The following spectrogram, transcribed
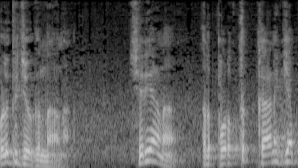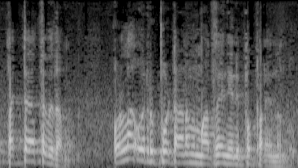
ഒളിപ്പിച്ചു വെക്കുന്നതാണ്. ശരിയാണ്. അത് പുറത്ത് കാണിക്കാൻ പറ്റാത്ത വിധം ഉള്ള ഒരു റിപ്പോർട്ടാണെന്ന് മാത്രമേ ഞാനിപ്പോൾ പറയുന്നുള്ളൂ.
